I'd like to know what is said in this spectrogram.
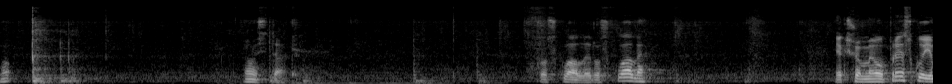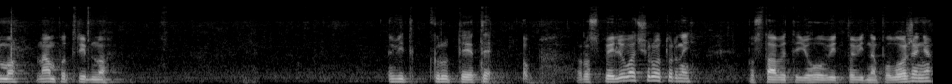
Ну, ось так. Розклали, розклали. Якщо ми оприскуємо, нам потрібно відкрутити оп, розпилювач роторний, поставити його у відповідне положення.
